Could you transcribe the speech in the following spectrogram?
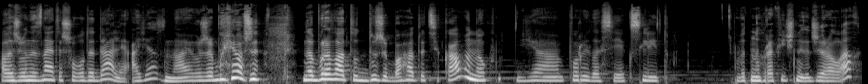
Але ж ви не знаєте, що буде далі. А я знаю вже, бо я вже набрала тут дуже багато цікавинок. Я порилася як слід в етнографічних джерелах.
